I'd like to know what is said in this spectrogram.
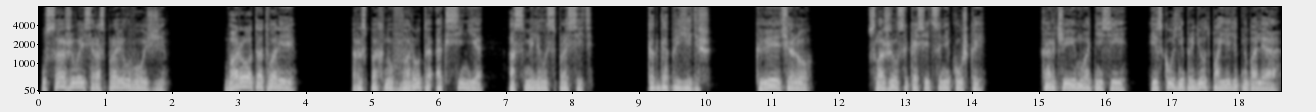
усаживаясь, расправил вожжи. «Ворота отвори!» Распахнув ворота, Аксинья осмелилась спросить. «Когда приедешь?» «К вечеру», — сложился косить никушкой. «Харчи ему отнеси. Из кузни придет, поедет на поля».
